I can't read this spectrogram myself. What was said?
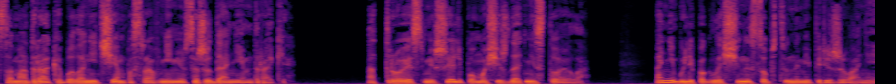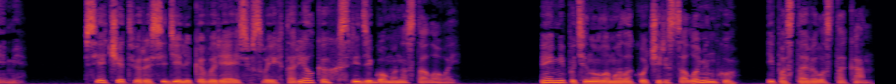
Сама драка была ничем по сравнению с ожиданием драки. От Троя с Мишель помощи ждать не стоило. Они были поглощены собственными переживаниями. Все четверо сидели, ковыряясь в своих тарелках среди гомона столовой. Эми потянула молоко через соломинку и поставила стакан.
